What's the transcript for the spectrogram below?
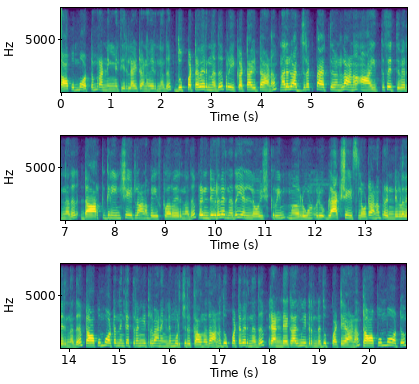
ടോപ്പും ബോട്ടം റണ്ണിങ് മെറ്റീരിയൽ ആയിട്ടാണ് വരുന്നത്. ദുപ്പട്ട വരുന്നത് പ്രീ കട്ട് ആയിട്ടാണ്. നല്ലൊരു അജ്രക് പാറ്റേണിലാണ് ആദ്യത്തെ സെറ്റ് വരുന്നത്. ഡാർക്ക് ഗ്രീൻ ഷെയ്ഡിലാണ് ബേസ് കളർ വരുന്നത്. പ്രിന്റുകൾ വരുന്നത് യെല്ലോയിഷ് ക്രീം മെറൂൺ ഒരു ബ്ലാക്ക് ഷെയ്ഡ്സിലോട്ടാണ് പ്രിന്റുകൾ വരുന്നത്. ടോപ്പും ബോട്ടം നിങ്ങൾക്ക് എത്ര മീറ്റർ വേണമെങ്കിലും മുറിച്ചെടുക്കാവുന്നതാണ് ദുപ്പട്ട വരുന്നത്. രണ്ടേകാൽ മീറ്ററിന്റെ ദുപ്പട്ടയാണ്. ടോപ്പും ബോട്ടും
